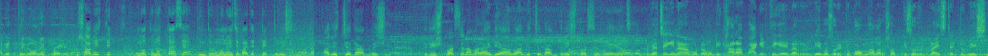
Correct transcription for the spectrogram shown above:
আগের থেকে অনেক কম। সবই নতুনত্ব আছে কিন্তু মনে হয়েছে বাজারটা একটু বেশি। আগের চেয়ে দাম বেশি। তিরিশ পার্সেন্ট আমার আইডিয়া হলো আগের চেয়ে দাম তিরিশ পার্সেন্ট বেড়ে গেছে। বেচা কিনা মোটামুটি খারাপ আগের থেকে এবার এবছর একটু কম আবার সব কিছুর প্রাইসটা একটু বেশি।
